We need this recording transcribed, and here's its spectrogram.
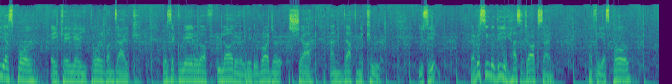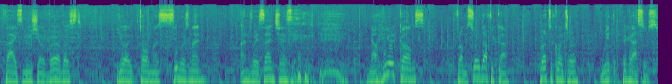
Matthias Paul, aka Paul van Dyk, was the creator of Lauder with Roger Shah and Daphne Koo. You see, every single DJ has a dark side. Matthias Paul, Tijs Michiel Verwest, Joel Thomas Zimmerman, Andre Sanchez. now here comes from South Africa, Protoculture with Pegasus.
